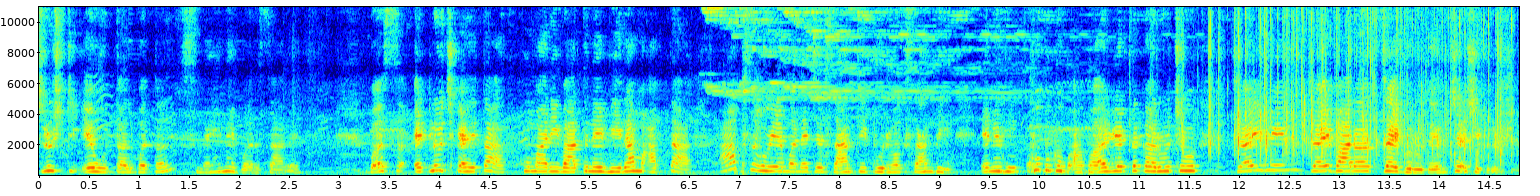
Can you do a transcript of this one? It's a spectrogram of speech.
સૃષ્ટિ એવું તલબતલ સ્નેહને બરસાવે બસ એટલું જ કહેતા હું મારી વાતને વિરામ આપતા આપ સૌએ મને જે શાંતિપૂર્વક સાંભળી એને હું ખૂબ ખૂબ આભાર વ્યક્ત કરું છું. જય હિન્દ, જય ભારત, જય ગુરુદેવ, જય શ્રી કૃષ્ણ.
